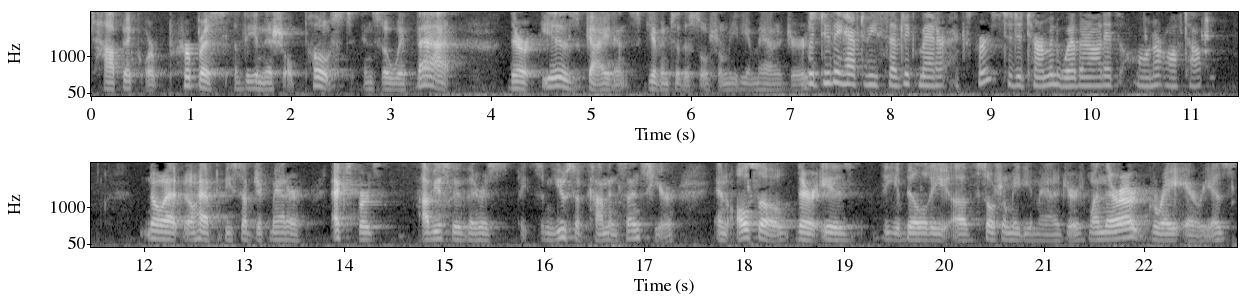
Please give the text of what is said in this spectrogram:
topic, or purpose of the initial post. And so with that, there is guidance given to the social media managers. But do they have to be subject matter experts to determine whether or not it's on or off topic? no, I don't have to be subject matter experts. Obviously, there is some use of common sense here. And also, there is the ability of social media managers, when there are gray areas,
